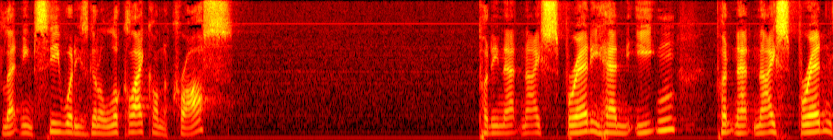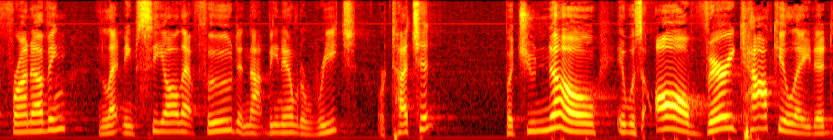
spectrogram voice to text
letting him see what he's going to look like on the cross putting that nice spread he hadn't eaten, putting that nice spread in front of him and letting him see all that food and not being able to reach or touch it. But you know it was all very calculated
